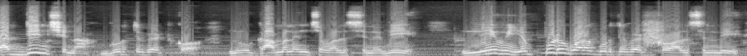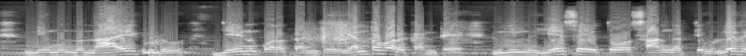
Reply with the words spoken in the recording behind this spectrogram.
గద్దించిన గుర్తుపెట్టుకో. నువ్వు గమనించవలసినది నీవు ఎప్పుడు కూడా గుర్తుపెట్టుకోవాల్సింది నీ ముందు నాయకుడు దేని కొరకంటే ఎంతవరకు అంటే నిన్ను ఏసైతో సాంగత్యం లేదా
